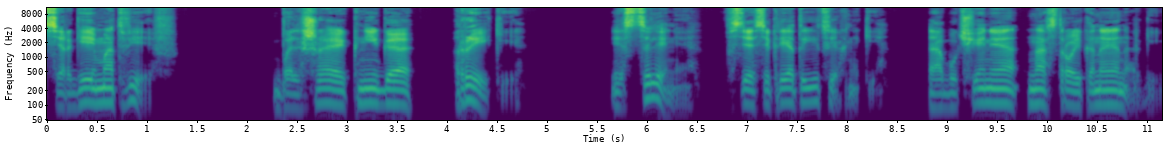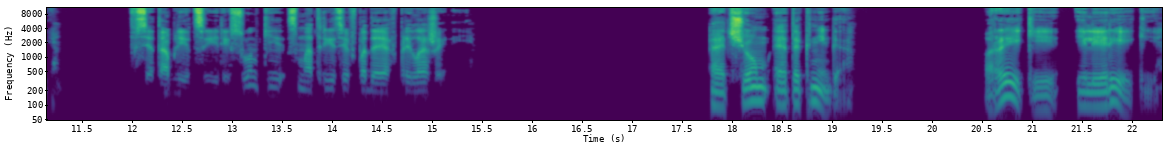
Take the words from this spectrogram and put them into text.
Сергей Матвеев. Большая книга «Рейки». Исцеление. Все секреты и техники. Обучение, настройка на энергии. Все таблицы и рисунки смотрите в PDF-приложении. О чем эта книга? Рейки или рейки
